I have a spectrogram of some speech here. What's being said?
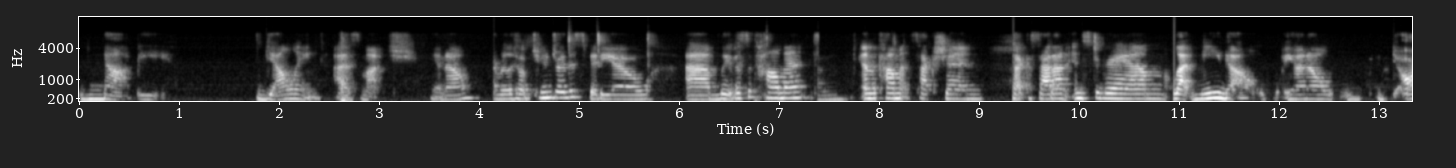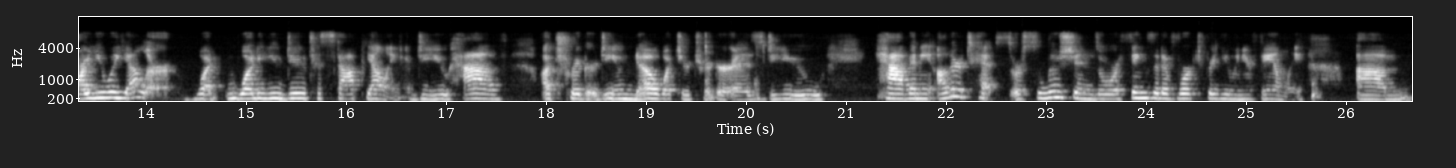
not be yelling as much, you know? I really hope you enjoyed this video um, leave us a comment in the comment section. Check us out on Instagram. Let me know, you know, are you a yeller? What what do you do to stop yelling? Do you have a trigger? Do you know what your trigger is? Do you have any other tips or solutions or things that have worked for you and your family? Um,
